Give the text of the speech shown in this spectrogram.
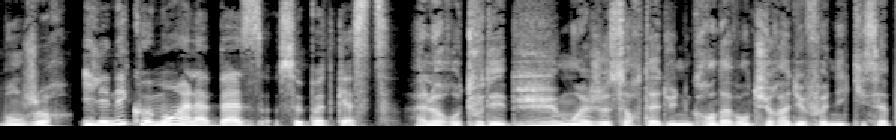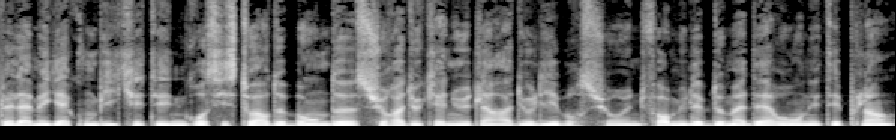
Bonjour. Il est né comment à la base, ce podcast? Alors au tout début, moi je sortais d'une grande aventure radiophonique qui s'appelait la Méga Combi, qui était une grosse histoire de bande sur Radio Canu, de la radio libre, sur une formule hebdomadaire où on était plein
